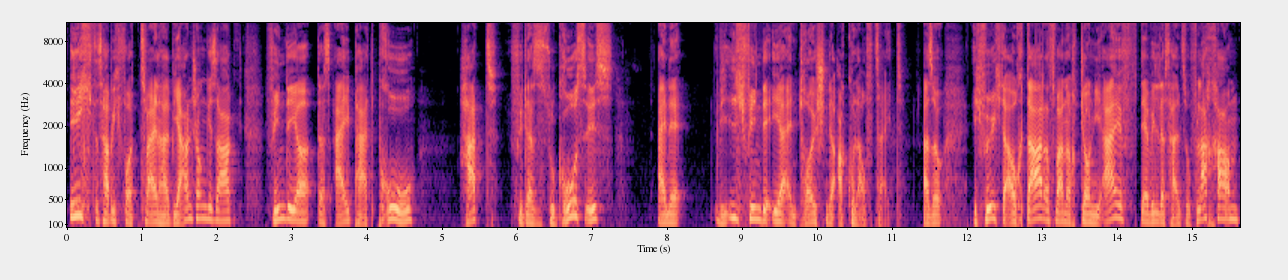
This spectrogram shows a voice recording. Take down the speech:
ich, das habe ich vor zweieinhalb Jahren schon gesagt, finde ja, das iPad Pro hat, für das es so groß ist, eine, wie ich finde, eher enttäuschende Akkulaufzeit. Also ich fürchte auch da, das war noch Johnny Ive, der will das halt so flach haben.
